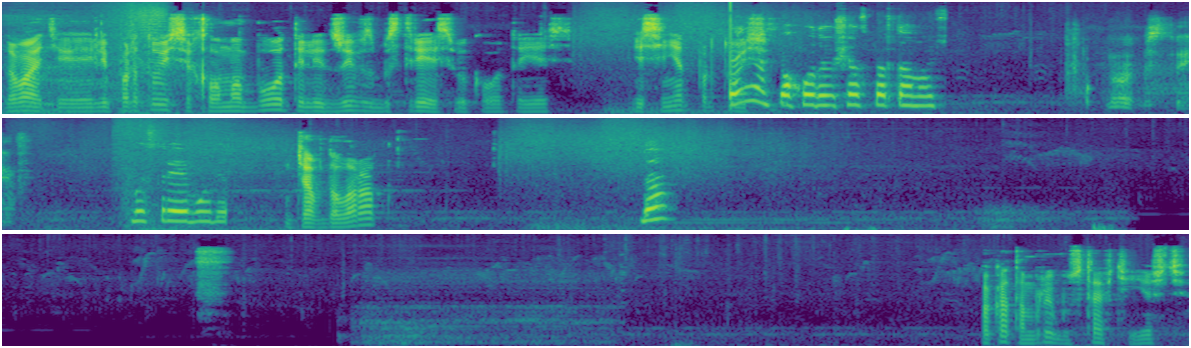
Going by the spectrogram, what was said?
Давайте, или портуйся, хламобот, или дживс быстрее, если у кого-то есть. Если нет, Да портуйся. нет, походу, сейчас портанусь. Давай быстрее. Быстрее будет. У тебя в долларат? Да? Пока там рыбу ставьте, ешьте.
